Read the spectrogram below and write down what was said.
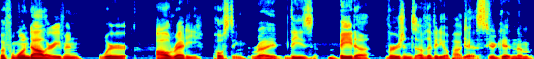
but for one dollar, even we're already posting Right. these beta versions of the video podcast. Yes, you're getting them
